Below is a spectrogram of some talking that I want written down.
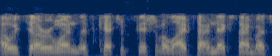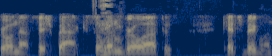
I always tell everyone, let's catch a fish of a lifetime next time by throwing that fish back. So let them grow up and catch a big one.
